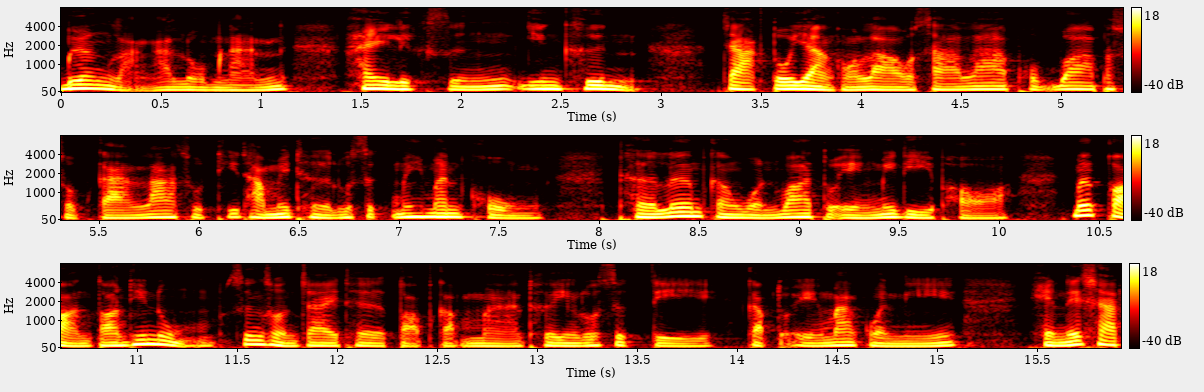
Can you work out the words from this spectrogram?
เบื้องหลังอารมณ์นั้น ให้ลึกซึ้งยิ่งขึ้น จากตัวอย่างของเราซาร่าพบว่าประสบการณ์ล่าสุดที่ทำให้เธอรู้สึกไม่มั่นคง เธอเริ่มกังวลว่าตัวเองไม่ดีพอ เมื่อก่อนตอนที่หนุ่ม ซึ่งสนใจเธอตอบกลับมา เธอยังรู้สึกดีกับตัวเองมากกว่านี้ เห็นได้ชัด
